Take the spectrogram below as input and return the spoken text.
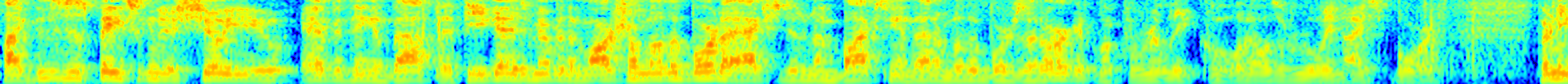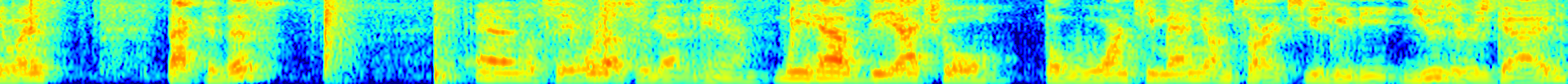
Like this is just basically going to show you everything about that. If you guys remember the Marshal motherboard, I actually did an unboxing of that on motherboards.org. It looked really cool. That was a really nice board. But anyways, back to this. And let's see, what else we got in here? We have the actual, the warranty manual, I'm sorry, excuse me, the user's guide.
